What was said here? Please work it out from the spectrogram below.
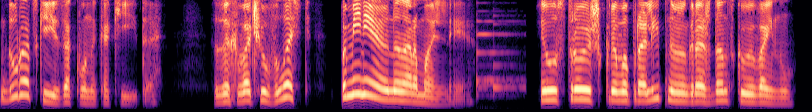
Дурацкие законы какие-то. Захвачу власть, поменяю на нормальные. И устроишь кровопролитную гражданскую войну.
